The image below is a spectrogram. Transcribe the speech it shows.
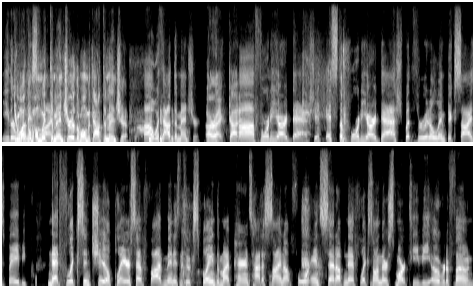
Either Do you want the is one with dementia or the one without dementia? Uh, without dementia. All right, got it. Uh, 40 yard dash. It, it's the 40 yard dash, but through an Olympic sized baby pool. Netflix and chill. Players have five minutes to explain to my parents how to sign up for and set up Netflix on their smart TV over the phone.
